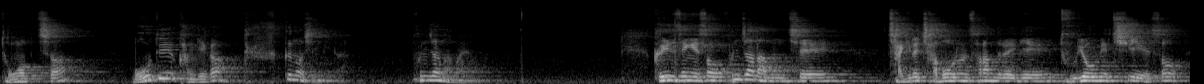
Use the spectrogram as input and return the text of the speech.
동업자 모두의 관계가 다 끊어집니다. 혼자 남아요. 그 인생에서 혼자 남은 채 자기를 잡아오는 사람들에게 두려움에 취해서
